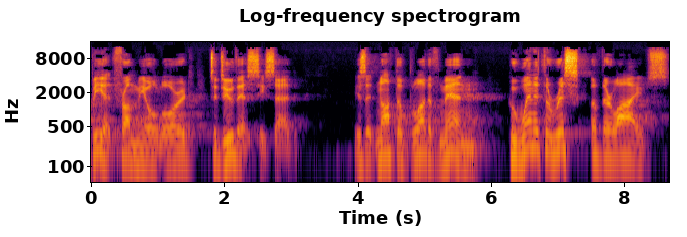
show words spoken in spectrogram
be it from me, O Lord, to do this, he said. Is it not the blood of men who went at the risk of their lives?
